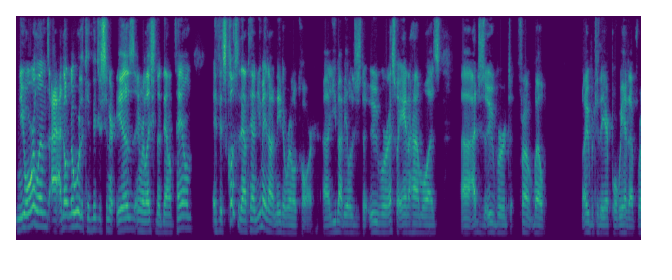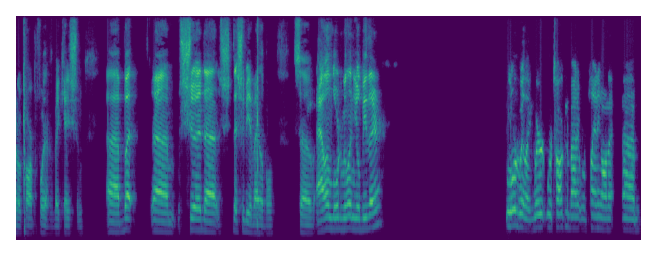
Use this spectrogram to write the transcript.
New Orleans, I, I don't know where the convention center is in relation to downtown. If it's close to downtown, you may not need a rental car. Uh, you might be able to just Uber. That's what Anaheim was. Uh, I just Ubered from well, Uber to the airport. We had a rental car before that for vacation, uh, but um, should uh, sh- that should be available. So, Alan, Lord willing, you'll be there. Lord willing, we're we're talking about it. We're planning on it. Um,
